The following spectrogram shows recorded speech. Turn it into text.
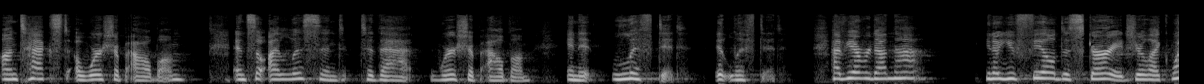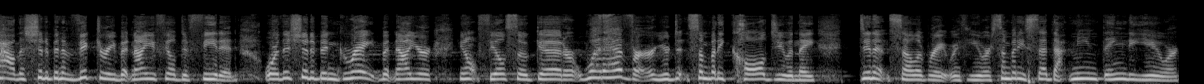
on text a worship album. And so I listened to that worship album and it lifted. It lifted. Have you ever done that? You know, you feel discouraged. You're like, wow, this should have been a victory, but now you feel defeated. Or this should have been great, but now you're, you don't feel so good or whatever. You're, somebody called you and they didn't celebrate with you or somebody said that mean thing to you or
